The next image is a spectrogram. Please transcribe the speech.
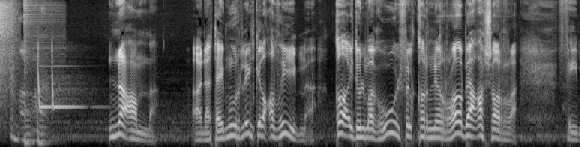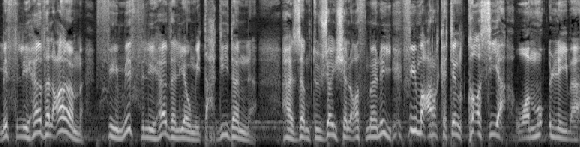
نعم. أنا تيمور لينك العظيم قائد المغول في القرن الرابع عشر. في مثل هذا العام في مثل هذا اليوم تحديدا هزمت الجيش العثماني في معركة قاسية ومؤلمة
